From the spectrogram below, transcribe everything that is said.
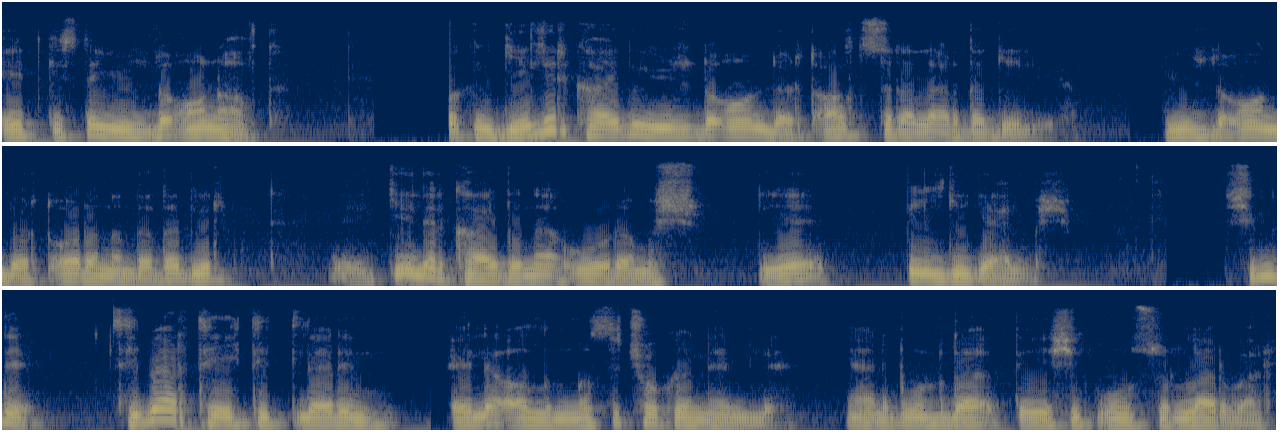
etkisi de yüzde on altı. Bakın gelir kaybı yüzde on dört alt sıralarda geliyor. Yüzde on dört oranında da bir e, gelir kaybına uğramış diye bilgi gelmiş. Şimdi siber tehditlerin ele alınması çok önemli. Yani burada değişik unsurlar var.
